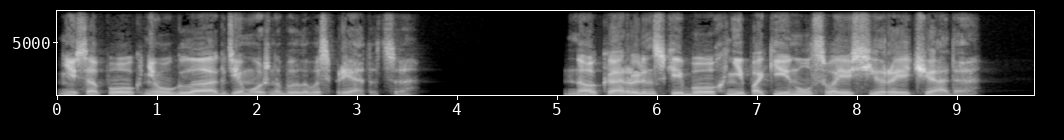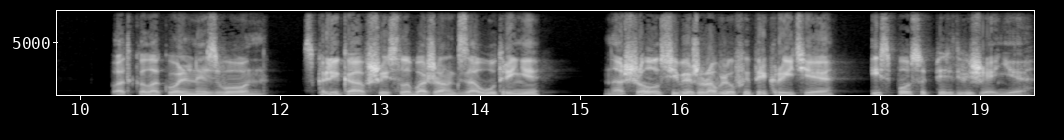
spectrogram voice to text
ни сапог, ни угла, где можно было бы спрятаться. Но карлинский бог не покинул свое сирое чадо. Под колокольный звон, скликавший слабожан к заутрене, Нашел себе Журавлев и прикрытие, и способ передвижения.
